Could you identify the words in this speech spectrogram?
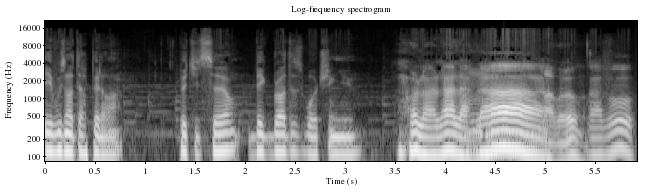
et vous interpellera. Petite sœur, Big Brother's watching you. Oh là là là là Bravo. Bravo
